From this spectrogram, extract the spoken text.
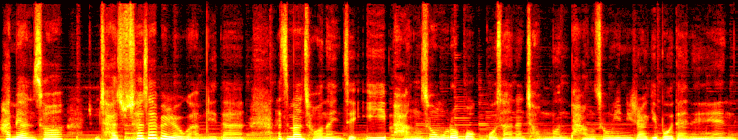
하면서 좀 자주 찾아뵈려고 합니다. 하지만 저는 인제 이 방송으로 먹고 사는 전문 방송인이라기보다는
